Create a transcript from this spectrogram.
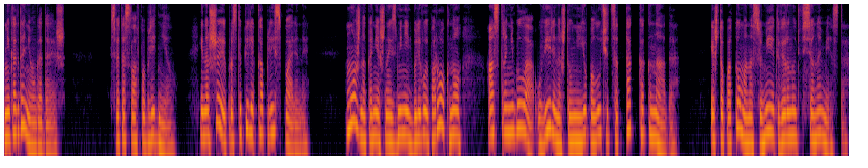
Никогда не угадаешь. Святослав побледнел, и на шее проступили капли испарины. Можно, конечно, изменить болевой порог, но Астра не была уверена, что у нее получится так, как надо, и что потом она сумеет вернуть все на место.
